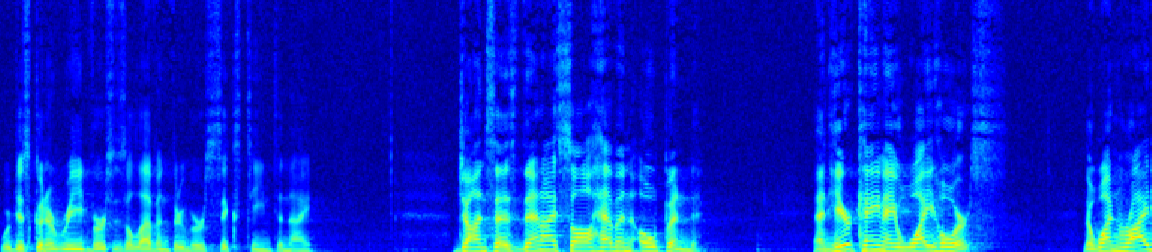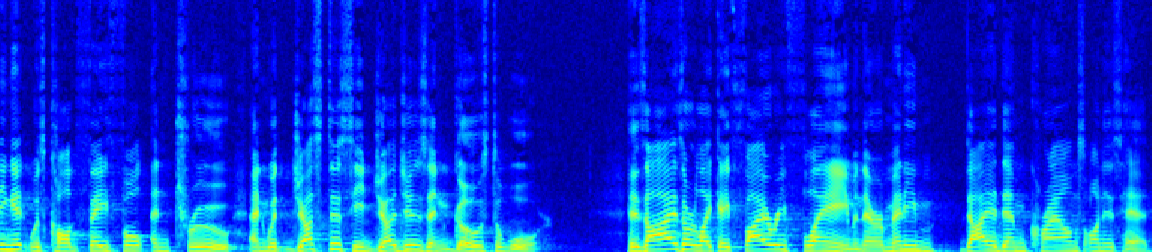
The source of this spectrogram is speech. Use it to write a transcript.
We're just going to read verses 11 through verse 16 tonight. John says, Then I saw heaven opened and here came a white horse. The one writing it was called Faithful and True, and with justice he judges and goes to war. His eyes are like a fiery flame, and there are many diadem crowns on his head.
